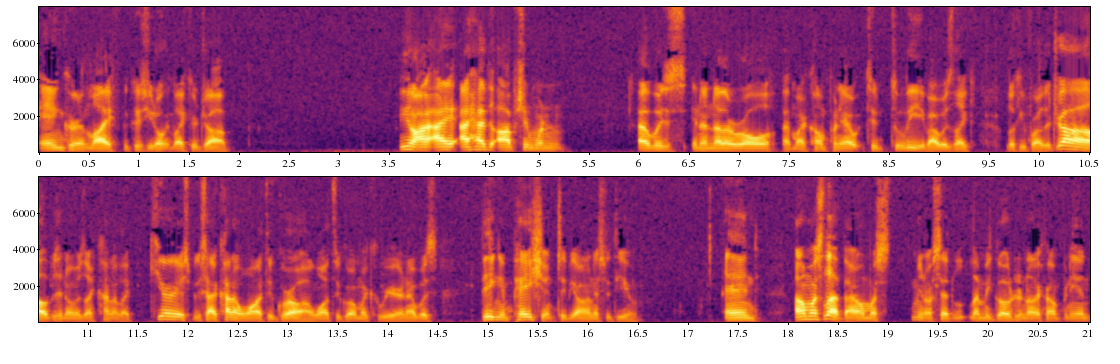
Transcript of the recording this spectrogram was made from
anger in life because you don't like your job? You know, I, I had the option when I was in another role at my company to, to leave. I was like, looking for other jobs and I was like kind of like curious because I kind of wanted to grow. I wanted to grow my career and I was being impatient to be honest with you. And I almost left. I almost, you know, said let me go to another company and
